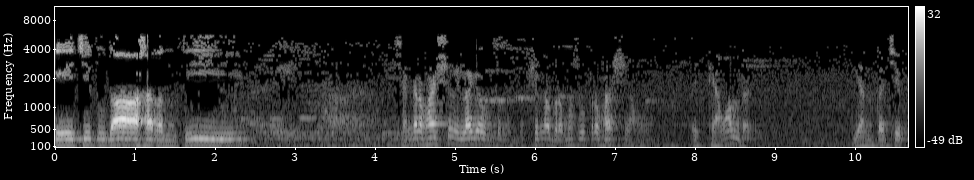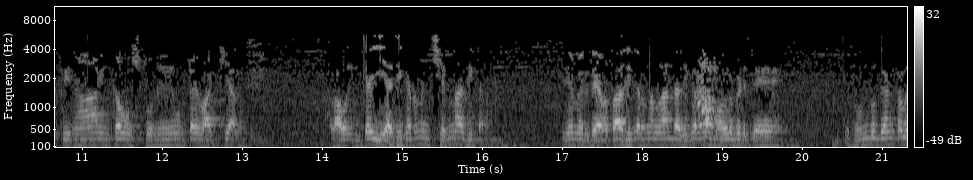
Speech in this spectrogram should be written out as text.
కేచిదుదాహరంతి శంకర భాష్యం ఇలాగే ఉంటుంది. ముఖ్యంగా బ్రహ్మసూత్ర భాష్యం అది ఎంత చెప్పినా ఇంకా వస్తూనే ఉంటాయి వాక్యాలు. అలా ఇంకా ఈ అధికరణం చిన్న అధికరణం. ఇదే మీరు దేవతాధికరణం లాంటి అధికరణం మొదలు పెడితే రెండు గంటలు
